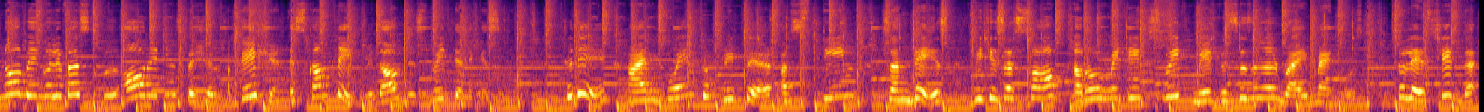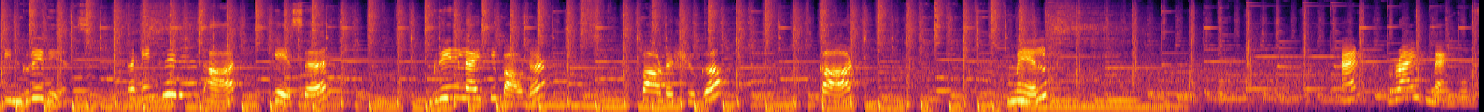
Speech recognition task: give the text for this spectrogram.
No Bengali festival or any special occasion is complete without this sweet delicacy. Today I am going to prepare a steamed Sandesh which is a soft aromatic sweet made with seasonal ripe mangoes. So let's check the ingredients. The ingredients are kesar, green elaichi powder, powder sugar, curd, milk and ripe mangoes.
